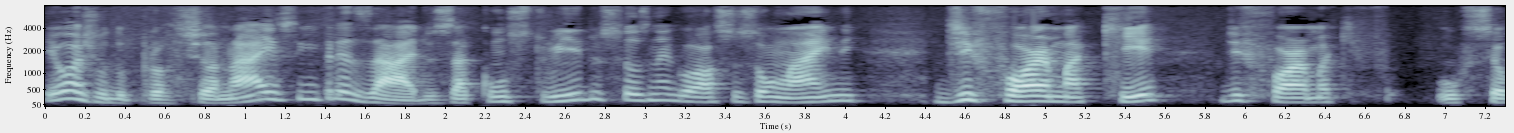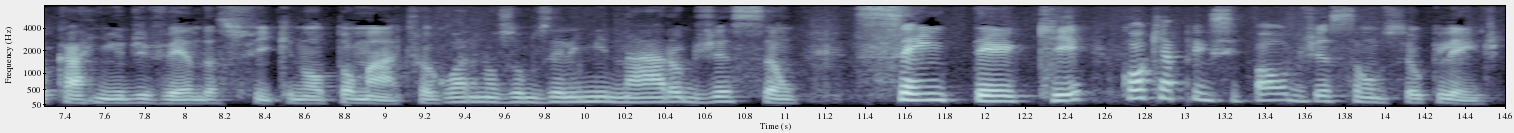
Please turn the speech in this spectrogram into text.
Eu ajudo profissionais e empresários a construir os seus negócios online de forma que, de forma que o seu carrinho de vendas fique no automático. Agora nós vamos eliminar a objeção, sem ter que. Qual que é a principal objeção do seu cliente?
